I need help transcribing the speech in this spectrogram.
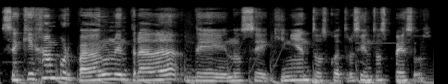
Se quejan por pagar una entrada de, no sé, 500, 400 pesos.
